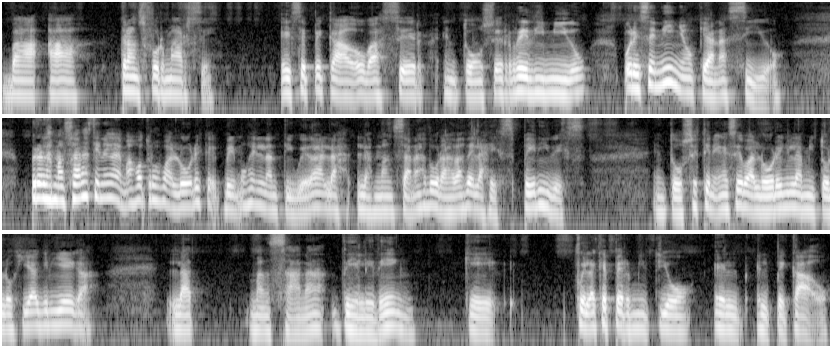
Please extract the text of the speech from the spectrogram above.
va a transformarse. Ese pecado va a ser entonces redimido por ese niño que ha nacido. Pero las manzanas tienen además otros valores que vemos en la antigüedad, las, las manzanas doradas de las Hespérides. Entonces tienen ese valor en la mitología griega la manzana del Edén, que fue la que permitió el, pecado,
